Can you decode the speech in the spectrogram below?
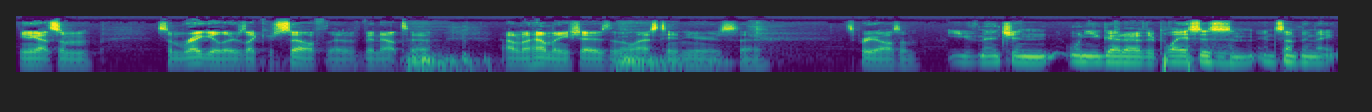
you got some some regulars like yourself that have been out to i don't know how many shows in the last 10 years so it's pretty awesome. You've mentioned when you go to other places and, and something that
